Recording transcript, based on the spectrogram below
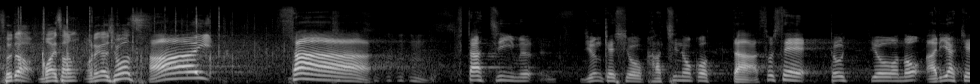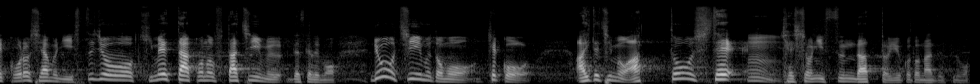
それでは萌えさんお願いします。はーい。さあ2チーム準決勝勝ち残った。そして東京の有明コロシアムに出場を決めたこの2チームですけれども両チームとも結構相手チームを圧倒してうん。決勝に進んだということなんですけども、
